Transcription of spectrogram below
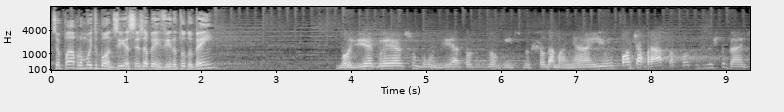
Seu Pablo, muito bom dia, seja bem-vindo, tudo bem? Bom dia, Gleison. Bom dia a todos os ouvintes do Show da Manhã e um forte abraço a todos os estudantes.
